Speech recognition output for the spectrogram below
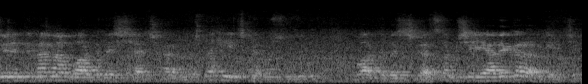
yönetim hemen bu arkadaş işler çıkarmıyorsa niye çıkarıyorsun diyor. Bu arkadaş çıkarsa bir şey yerde karar gelecek.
